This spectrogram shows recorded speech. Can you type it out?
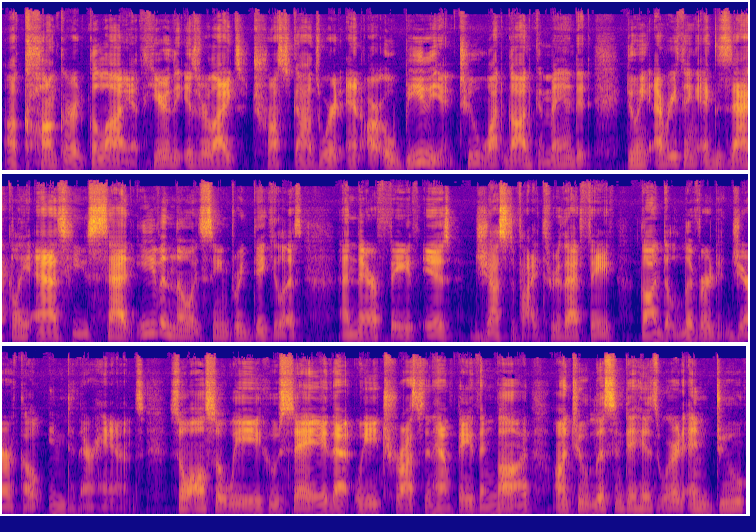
uh, conquered Goliath. Here, the Israelites trust God's word and are obedient to what God commanded, doing everything exactly as He said, even though it seemed ridiculous. And their faith is justified. Through that faith, God delivered Jericho into their hands. So also we who say that we trust and have faith in God ought to listen to His word and do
